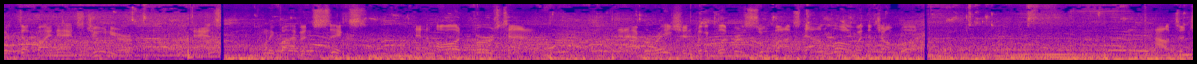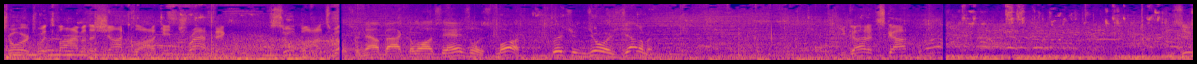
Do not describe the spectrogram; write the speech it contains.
Picked up by Nance Jr. And 25 and 6. An odd first half. An aberration for the Clippers. Zubac down low with the jump hook. Out to George with five on the shot clock. In traffic. Zubac. Now back to Los Angeles. Mark, Richard, and George, gentlemen. You got it, Scott. Zoo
